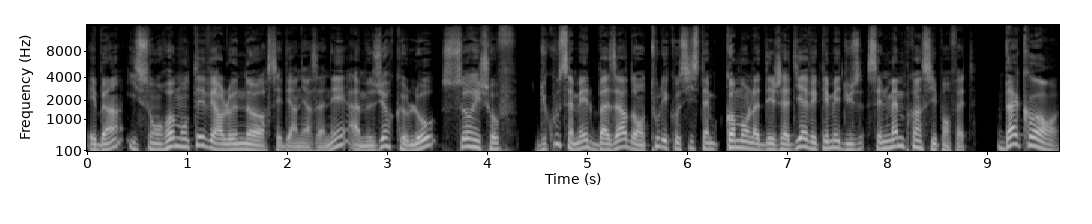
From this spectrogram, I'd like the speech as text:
eh ben, ils sont remontés vers le nord ces dernières années à mesure que l'eau se réchauffe. Du coup, ça met le bazar dans tout l'écosystème, comme on l'a déjà dit avec les méduses. C'est le même principe en fait. D'accord.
